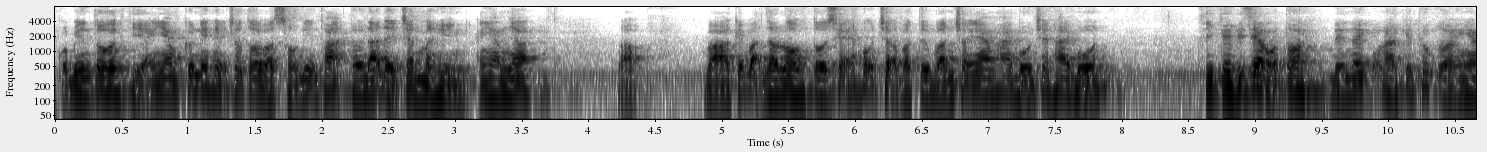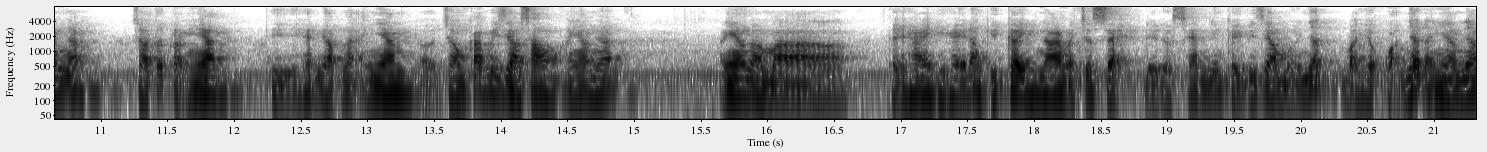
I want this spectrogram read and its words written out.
của bên tôi thì anh em cứ liên hệ cho tôi vào số điện thoại. Tôi đã để chân màn hình anh em nhé đó. Và các bạn Zalo tôi sẽ hỗ trợ và tư vấn cho anh em 24 trên 24 thì cái video của tôi đến đây cũng là kết thúc rồi anh em nhé chào tất cả anh em. Thì hẹn gặp lại anh em ở trong các video sau anh em nhé anh em nào mà thấy hay thì hãy đăng ký kênh like và chia sẻ để được xem những cái video mới nhất và hiệu quả nhất anh em nhé.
